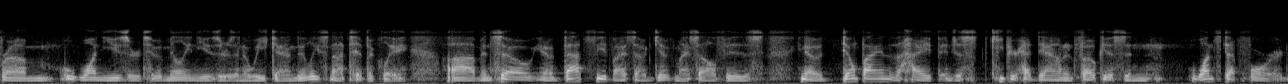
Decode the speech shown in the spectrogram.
from one user to a million users in a weekend, at least not typically. Um, and so, you know, that's the advice I would give myself is, you know, don't buy into the hype and just keep your head down and focus and one step forward,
